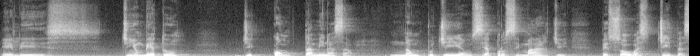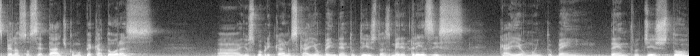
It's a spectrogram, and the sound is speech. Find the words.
Eles tinham medo de contaminação. Não podiam se aproximar de pessoas tidas pela sociedade como pecadoras. Ah, e os publicanos caíam bem dentro disto, as meretrizes caíam muito bem dentro disto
